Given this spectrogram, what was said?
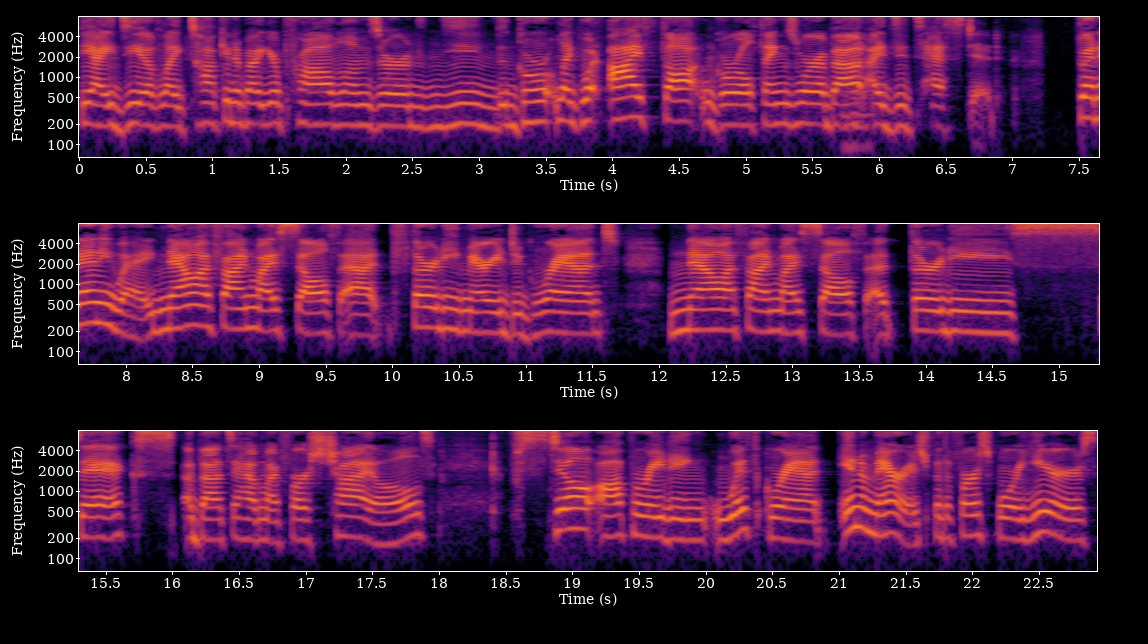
the idea of like talking about your problems or the, the girl, like what I thought girl things were about. I detested. But anyway, now I find myself at 30 married to Grant. Now I find myself at 36 about to have my first child still operating with Grant in a marriage for the first four years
